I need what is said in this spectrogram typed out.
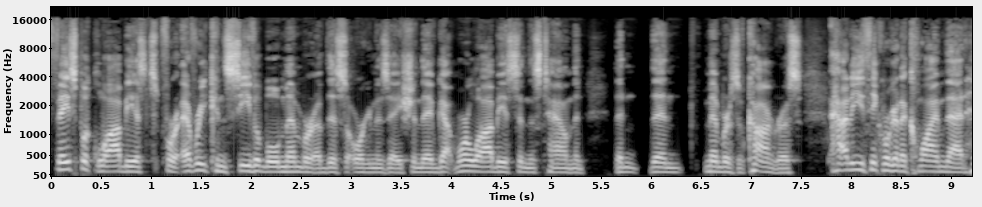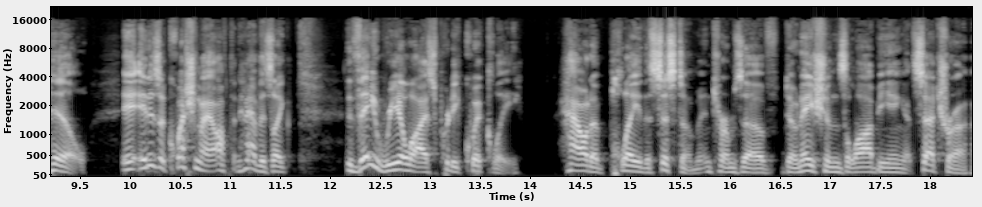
Facebook lobbyists for every conceivable member of this organization. They've got more lobbyists in this town than than than members of Congress. How do you think we're going to climb that hill?" it, it is a question I often have. It's like they realize pretty quickly how to play the system in terms of donations, lobbying, etc.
